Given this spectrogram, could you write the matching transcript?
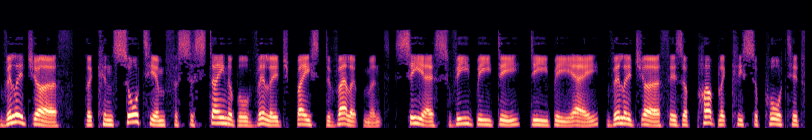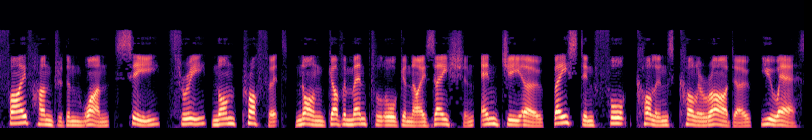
Village Earth, the Consortium for Sustainable Village-Based Development CSVBD, DBA, Village Earth is a publicly supported 501 non-profit, non-governmental organization NGO, based in Fort Collins, Colorado, U.S.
